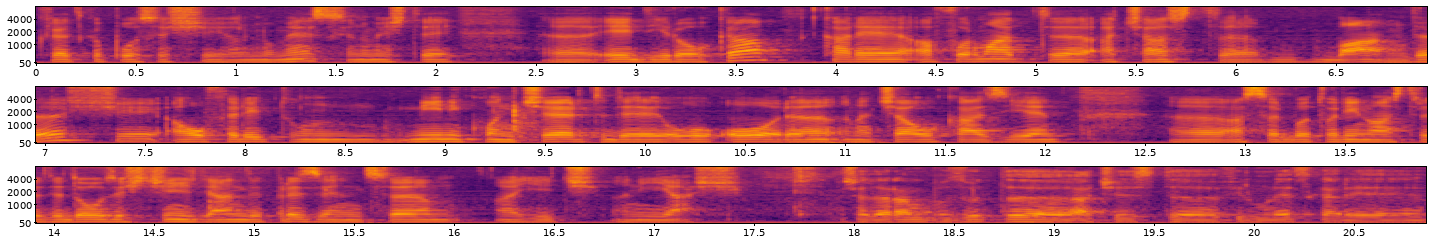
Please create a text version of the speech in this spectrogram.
cred că pot să și îl numesc, se numește Uh, Edi Roca, care a format uh, această bandă și a oferit un mini concert de o oră în acea ocazie uh, a sărbătorii noastre de 25 de ani de prezență aici în Iași. Așadar am văzut acest filmuleț care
